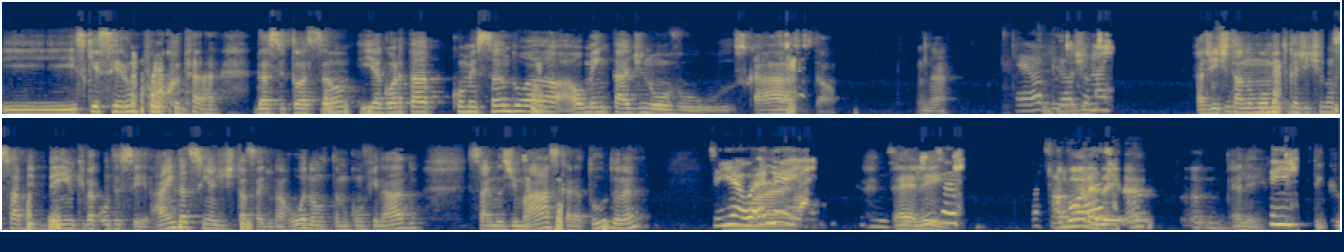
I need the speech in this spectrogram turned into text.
E esqueceram um pouco da, da situação, e agora está começando a aumentar de novo os casos e tal. né? É óbvio, A gente-. A gente está num momento que a gente não sabe bem o que vai acontecer. Ainda assim, a gente está saindo na rua, não estamos confinados, saímos de máscara, tudo, né? Sim, é, é Mas- lei. É lei. Agora é lei, né? É lei. Sim, Tem que,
